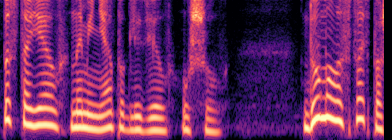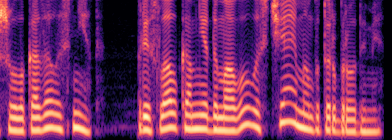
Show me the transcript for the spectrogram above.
Постоял, на меня поглядел, ушел. Думала, спать пошел, оказалось, нет. Прислал ко мне домового с чаем и бутербродами.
